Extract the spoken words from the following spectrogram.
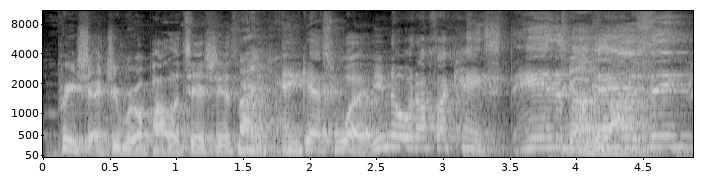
Appreciate you, real politicians. Thank you. And guess what? You know what else I can't stand about AOC?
